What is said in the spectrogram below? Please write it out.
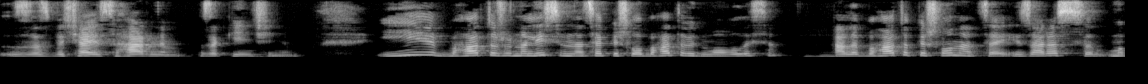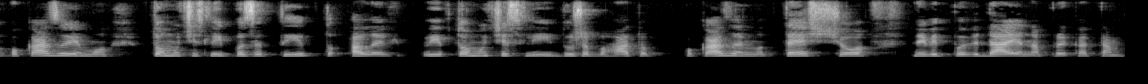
зазвичай з гарним закінченням. І багато журналістів на це пішло, багато відмовилися, але багато пішло на це. І зараз ми показуємо в тому числі і позитив, але і в тому числі дуже багато показуємо те, що не відповідає, наприклад, там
